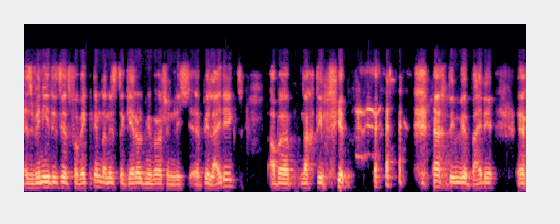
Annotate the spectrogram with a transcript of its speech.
Also wenn ich das jetzt vorwegnehme, dann ist der Gerald mir wahrscheinlich äh, beleidigt. Aber nachdem wir, nachdem wir beide äh,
